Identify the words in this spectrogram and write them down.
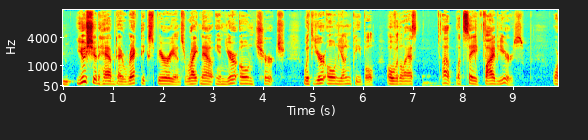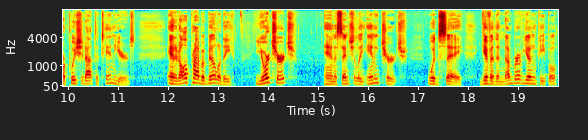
Mm. You should have direct experience right now in your own church with your own young people over the last, uh, let's say, five years, or push it out to 10 years. And in all probability, your church and essentially any church would say, given the number of young people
